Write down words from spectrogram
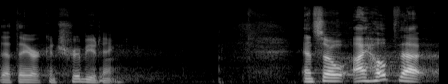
that they are contributing. And so I hope that,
